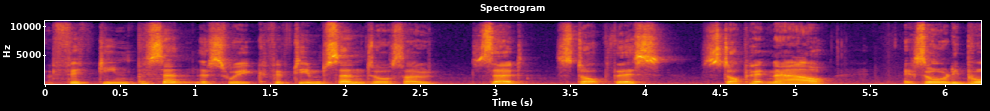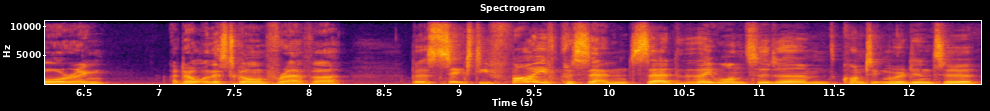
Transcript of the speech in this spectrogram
15% this week. 15% or so said, stop this, stop it now, it's already boring, I don't want this to go on forever. But 65% said that they wanted um, Quantic Meridian to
